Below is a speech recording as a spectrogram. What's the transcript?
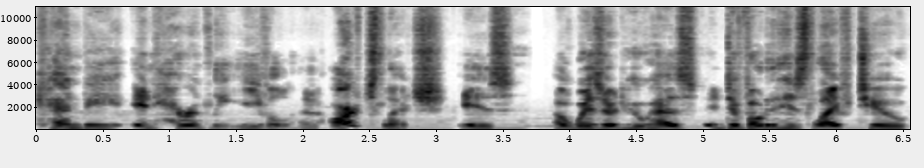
can be inherently evil. An archlich is a wizard who has devoted his life to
